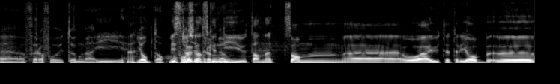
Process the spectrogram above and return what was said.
eh, för att få ut unga i jobb. Då, och få du drømmejobb. nyutdannet som, eh, og er ute etter jobb, eh,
